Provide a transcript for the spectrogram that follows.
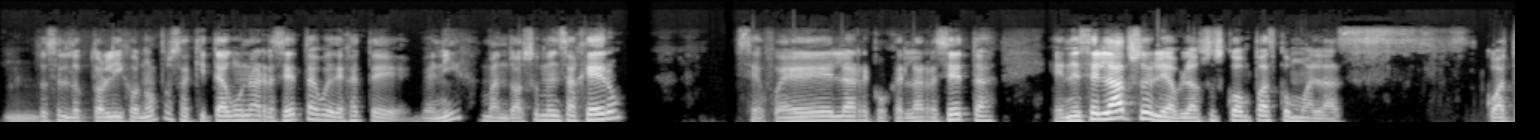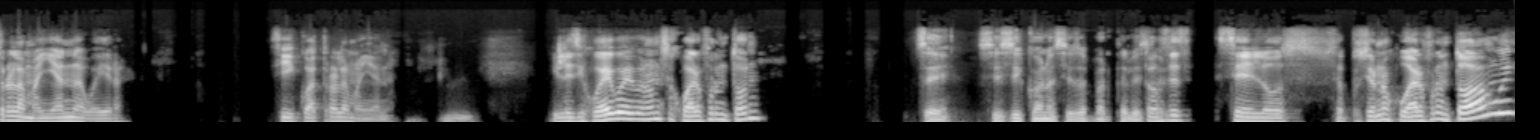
Mm. Entonces el doctor le dijo, no, pues aquí te hago una receta, güey, déjate venir. Mandó a su mensajero, se fue a recoger la receta. En ese lapso le habló a sus compas como a las 4 de la mañana, güey, era. Sí, 4 de la mañana. Mm. Y les dijo, güey, vamos a jugar frontón. Sí, sí, sí, conocí esa parte de la Entonces se los se pusieron a jugar frontón, güey.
